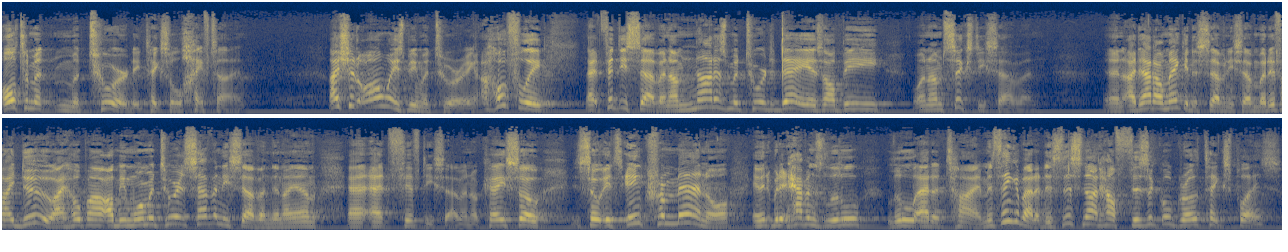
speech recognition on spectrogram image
ultimate maturity takes a lifetime. I should always be maturing. Hopefully, at 57, I'm not as mature today as I'll be when I'm 67. And I doubt I'll make it to 77, but if I do, I hope I'll be more mature at 77 than I am at 57. Okay? So, so it's incremental, but it happens little, little at a time. And think about it is this not how physical growth takes place?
